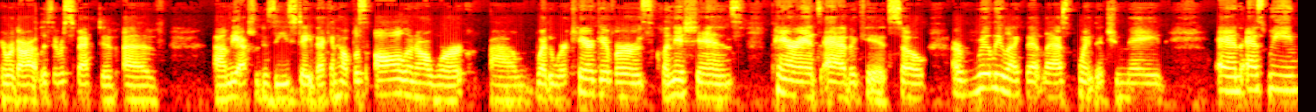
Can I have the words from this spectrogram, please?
regardless, irrespective of um, the actual disease state that can help us all in our work, um, whether we're caregivers, clinicians, parents, advocates. So I really like that last point that you made. And as we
